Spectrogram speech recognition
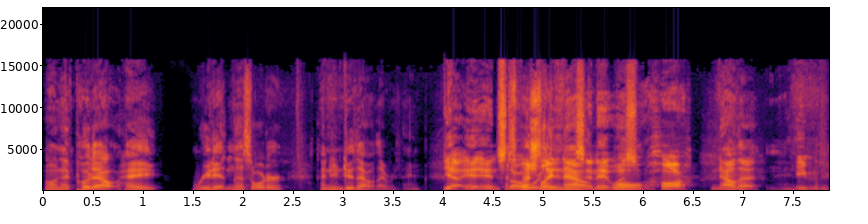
when they put out, hey, read it in this order. They you do that with everything. Yeah, and, and Star Especially Wars now- this, and it was well, oh, Now that Even-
